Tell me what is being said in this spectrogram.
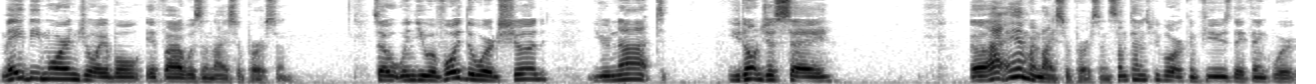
may be more enjoyable if I was a nicer person. So, when you avoid the word should, you're not, you don't just say, uh, I am a nicer person. Sometimes people are confused. They think we're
